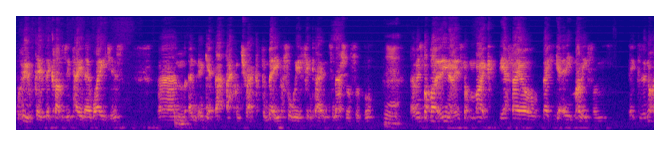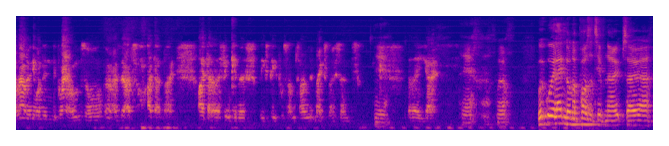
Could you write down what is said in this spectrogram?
who the, the clubs who pay their wages. Um, and, and get that back on track for me before we think about international football. yeah, I mean, it's not like you know, it's not like the FAL they can get any money from because they're not allowed anyone in the grounds or uh, I, I, I don't know. I don't know the thinking of these people. Sometimes it makes no sense. yeah, But there you go. yeah. Well, we- we'll end on a positive note. So, uh,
